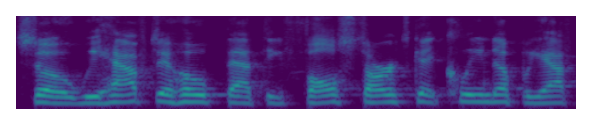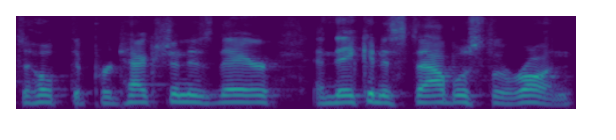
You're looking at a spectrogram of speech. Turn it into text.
So we have to hope that the false starts get cleaned up. We have to hope the protection is there and they can establish the run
